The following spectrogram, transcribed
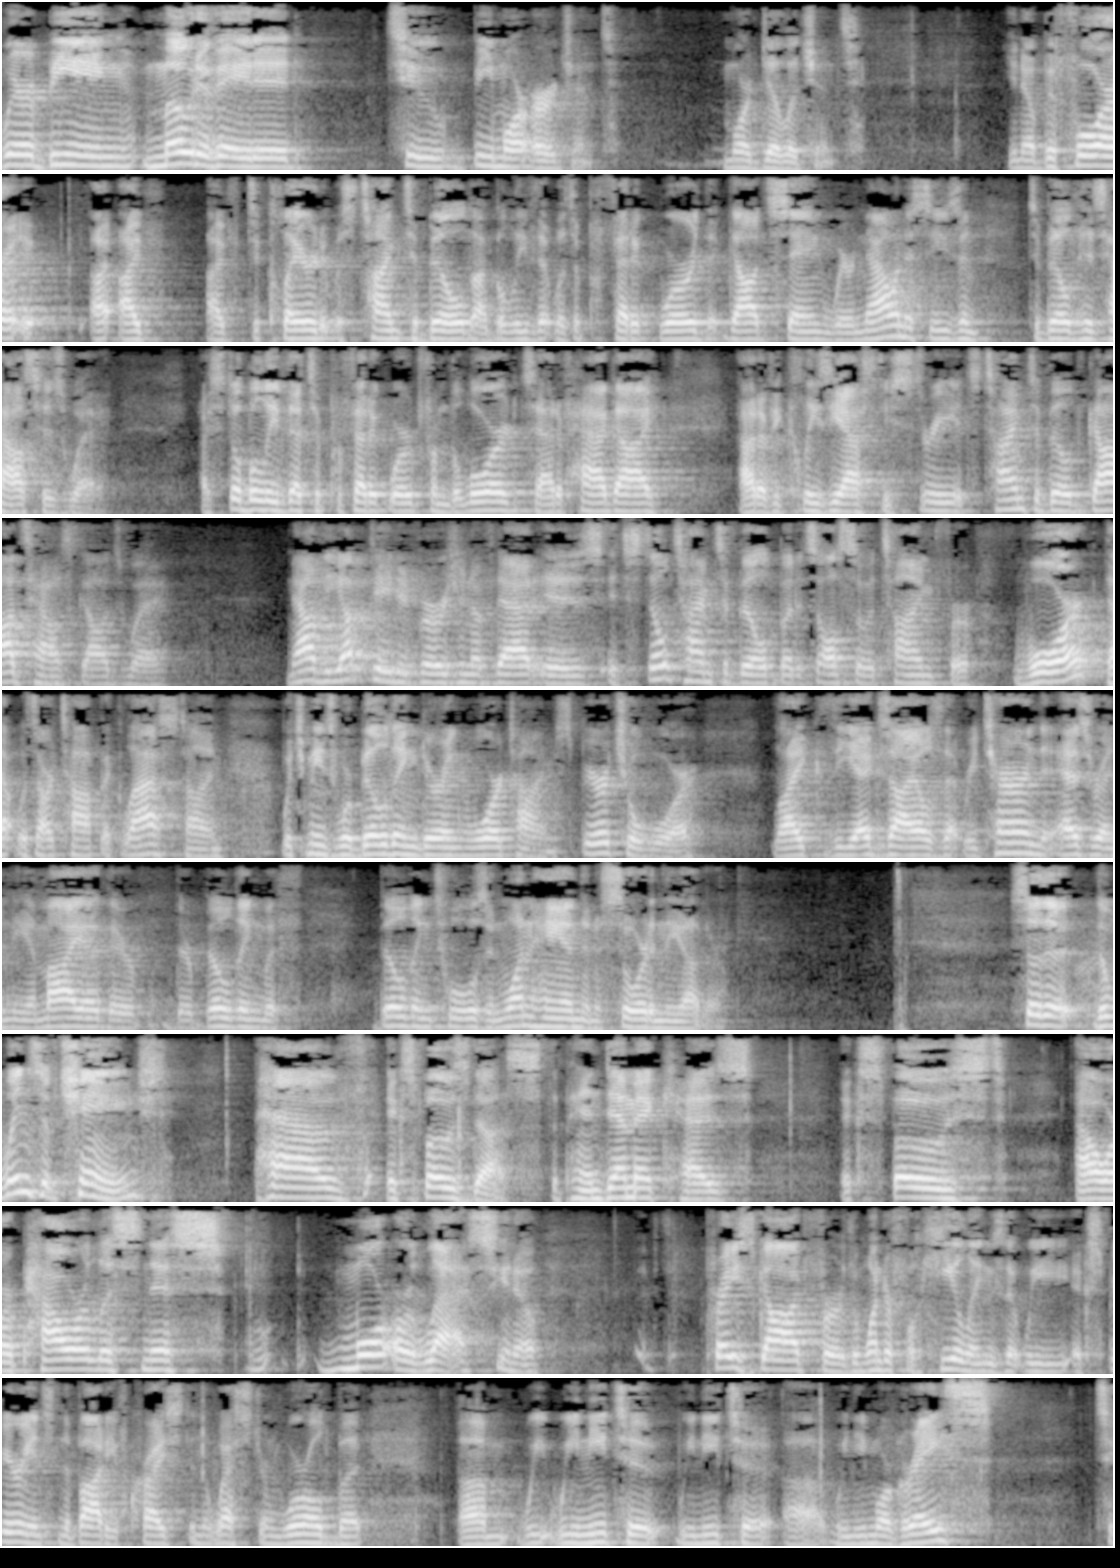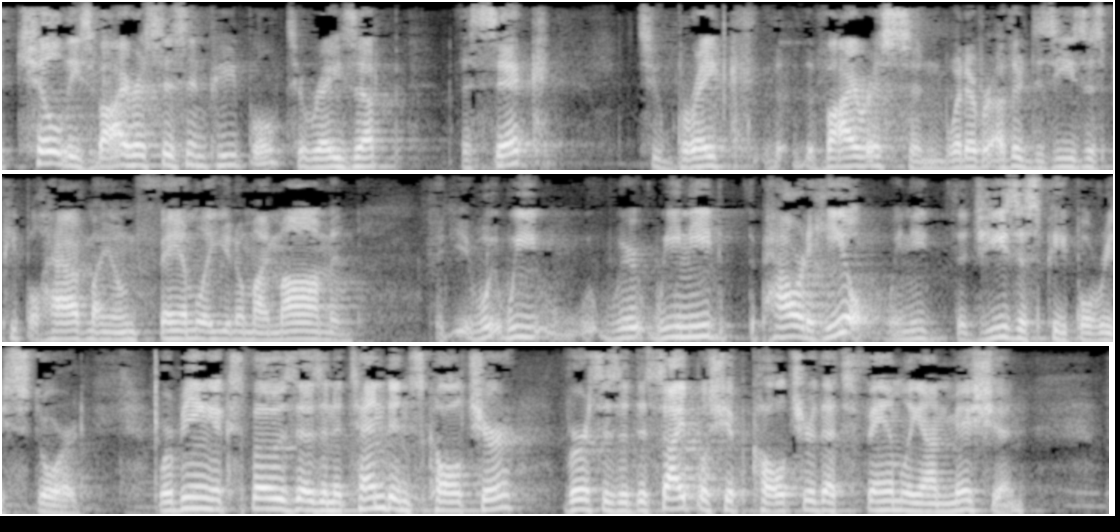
we're being motivated to be more urgent, more diligent. You know, before I, have I've declared it was time to build. I believe that was a prophetic word that God's saying we're now in a season to build his house his way. I still believe that's a prophetic word from the Lord. It's out of Haggai, out of Ecclesiastes 3. It's time to build God's house God's way. Now the updated version of that is it's still time to build, but it's also a time for war. That was our topic last time, which means we're building during wartime, spiritual war, like the exiles that returned, Ezra and Nehemiah, they're, they're building with building tools in one hand and a sword in the other. So the, the winds of change have exposed us. The pandemic has exposed our powerlessness more or less, you know, praise God for the wonderful healings that we experience in the body of Christ in the Western world, but um, we, we need to we need to uh, we need more grace to kill these viruses in people, to raise up the sick, to break the, the virus and whatever other diseases people have. My own family, you know, my mom and we, we, we need the power to heal. We need the Jesus people restored. We're being exposed as an attendance culture versus a discipleship culture that's family on mission.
